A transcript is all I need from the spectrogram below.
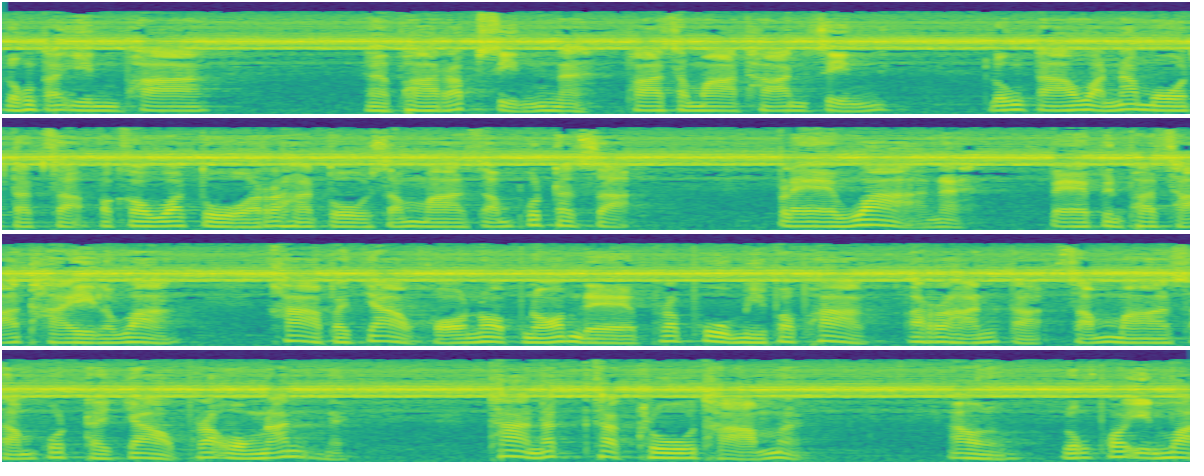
หลวงตาอินพาพารับศีลนนะพาสมาทานศีลหลวงตาวันนโมตัสสะปะคะวะโตอะระหะโตสัมมาสัมพุทธัสสะแปลว่านะแปลเป็นภาษาไทยแล้วว่า ข้าพระเจ้าขอนอบน้อมแด่พระผู้มีพระภาคอรหันตะสัมมาสัมพุทธเจ้าพระองค์นั้นถ้านักถ้าครูถามอะเอาหลวงพ่ออินว่า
